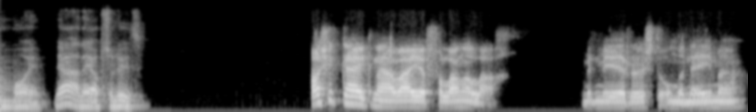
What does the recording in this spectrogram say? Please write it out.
mooi. Ja, nee, absoluut. Als je kijkt naar waar je verlangen lag, met meer rust te ondernemen,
